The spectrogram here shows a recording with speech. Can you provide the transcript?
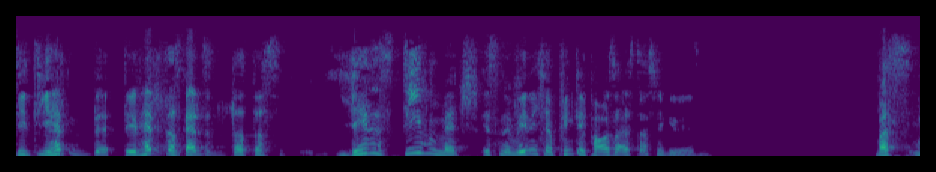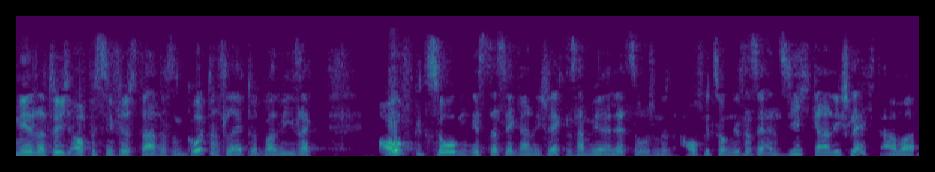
Die, die hätten, den hätte das ganze, das, das, jedes Steven-Match ist eine weniger Pinkelpause als das hier gewesen. Was mir natürlich auch ein bisschen für Status und Gold das leid tut, weil wie gesagt, aufgezogen ist das ja gar nicht schlecht, das haben wir ja letzte Woche schon gesagt, aufgezogen ist das ja an sich gar nicht schlecht, aber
